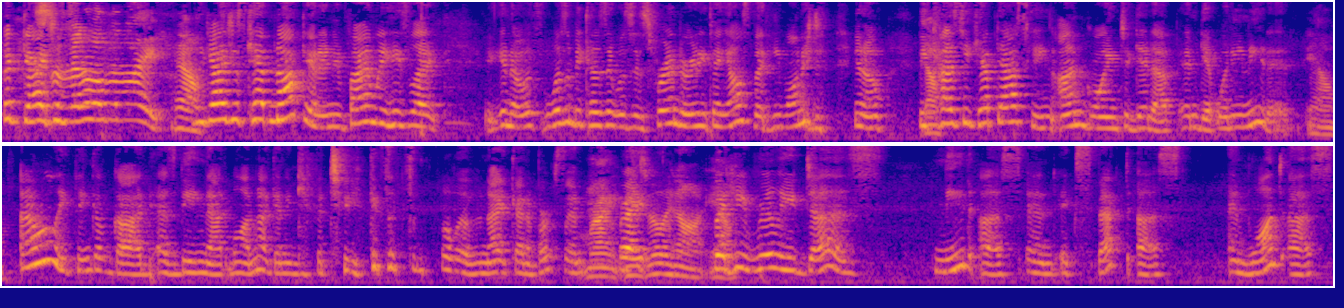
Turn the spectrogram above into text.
the guy it's the just middle of the night. Yeah. the guy just kept knocking and then finally he's like you know it wasn't because it was his friend or anything else but he wanted to you know Yeah. because he kept asking i'm going to get up and get what he needed Yeah. i don't really think of god as being that well i'm not going to give it to you because it's the middle of the night kind of person Right. Right. He's really not. Yeah. but he really does need us and expect us and want us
